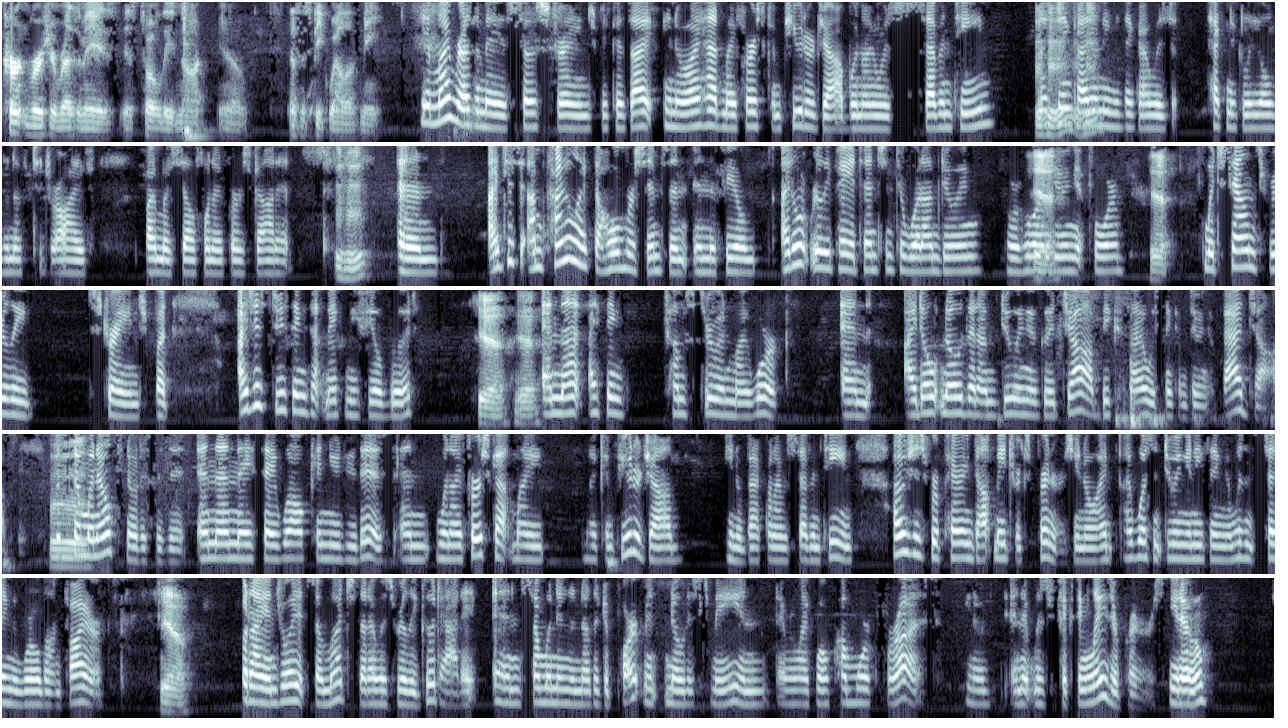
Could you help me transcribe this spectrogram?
current version of resume is, is totally not you know doesn't speak well of me. Yeah, my resume is so strange because I, you know, I had my first computer job when I was 17. I Mhm, think I mhm. don't even think I was technically old enough to drive by myself when I first got it. hmm And I just I'm kind of like the Homer Simpson in the field. I don't really pay attention to what I'm doing or who Yeah. I'm doing it for, Yeah. which sounds really strange, but I just do things that make me feel good, Yeah. Yeah. and that I think comes through in my work. And I don't know that I'm doing a good job because I always think I'm doing a bad job. But Mm. someone else notices it, and then they say, "Well, can you do this?" And when I first got my my computer job, you know, back when I was 17, I was just repairing dot matrix printers. You know, I I wasn't doing anything. I wasn't setting the world on fire. Yeah. But I enjoyed it so much that I was really good at it. And someone in another department noticed me, and they were like, "Well, come work for us." You know, and it was fixing laser printers. You know,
